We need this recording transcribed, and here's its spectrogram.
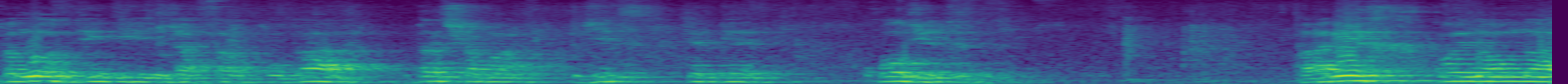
тұрмыс деңгейін жақсартуда біршама жетістіктерге қол жеткіздік. Тарих қойнауына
